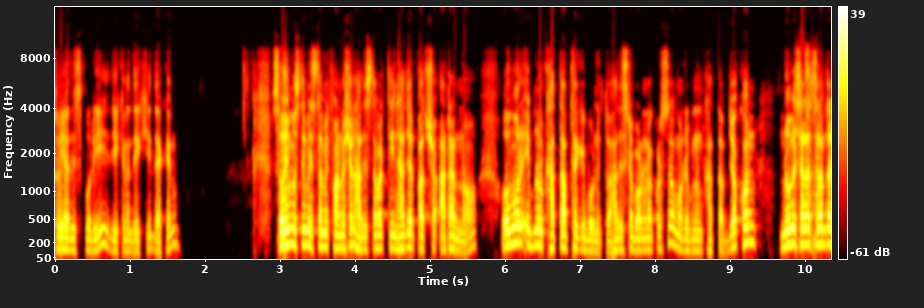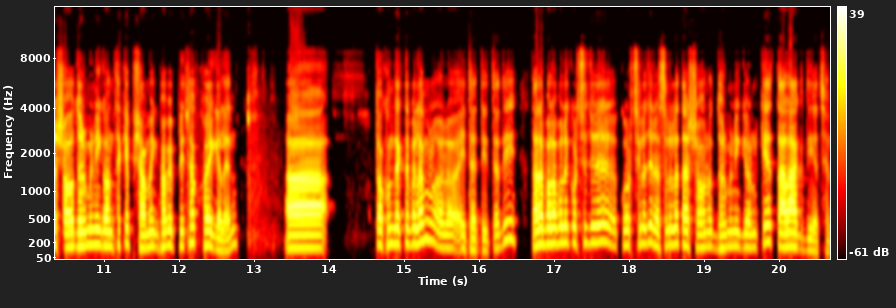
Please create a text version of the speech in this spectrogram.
সহিহ হাদিস পড়ি। যেখানে দেখি দেখেন। সহিহ মুসলিম ইসলামিক ফাউন্ডেশন হাদিস নাম্বার ৩৫৫৮ ওমর ইবনুল খাত্তাব থেকে বর্ণিত। হাদিসটা বর্ণনা করছে ওমর ইবনুল খাত্তাব। যখন নবী সাল্লাল্লাহু। আলাইহি সাল্লাম তার সহধর্মিণীগণ থেকে সাময়িকভাবে পৃথক হয়ে গেলেন, তখন দেখতে পেলাম ইত্যাদি, ইত্যাদি। তারা বলাবলি করছে যে করছিল যে রাসূলুল্লাহ তার সহধর্মিণীগণকে তালাক দিয়েছেন।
